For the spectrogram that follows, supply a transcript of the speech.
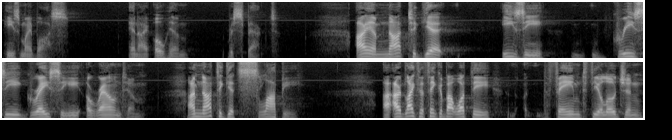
he's my boss and I owe him respect. I am not to get easy, greasy, gracy around him. I'm not to get sloppy. I'd like to think about what the, the famed theologian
